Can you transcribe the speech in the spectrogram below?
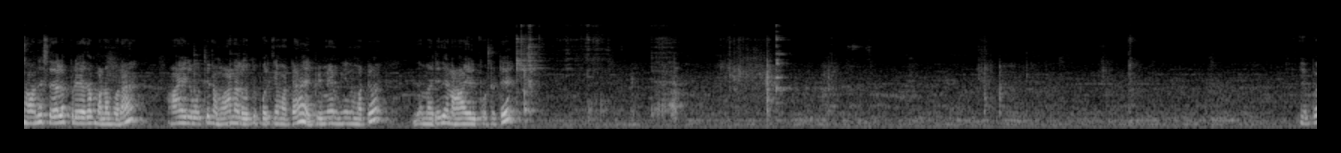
நான் வந்து சேலப்புரியாக தான் பண்ண போகிறேன் ஆயில் ஊற்றி நான் வானல் ஊற்றி பொறிக்க மாட்டேன். எப்பயுமே மீன் மட்டும் இந்த மாதிரி தான் நான் ஆயில் போட்டுட்டு இப்போ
